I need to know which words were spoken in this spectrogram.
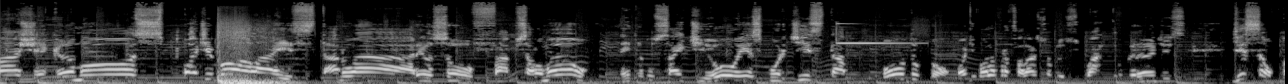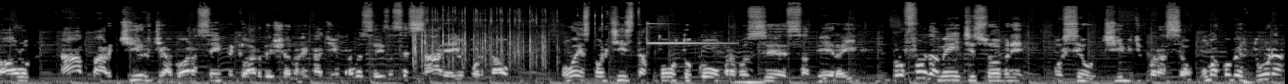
Opa, chegamos! Pode bola, está no ar! Eu sou o Fábio Salomão, dentro do site oesportista.com. Pode bola para falar sobre os quatro grandes de São Paulo a partir de agora, sempre, claro, deixando um recadinho para vocês acessarem aí o portal oesportista.com para você saber aí profundamente sobre o seu time de coração. Uma cobertura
